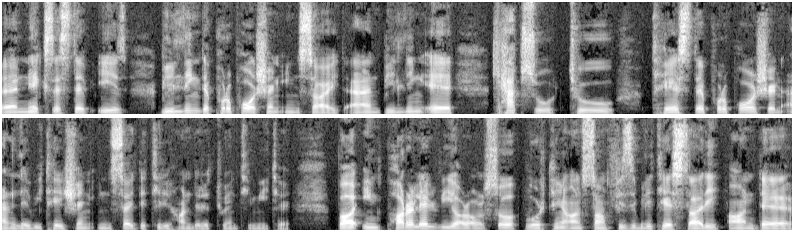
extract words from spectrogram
uh, next step is building the propulsion inside and building a capsule to test the propulsion and levitation inside the 320 meter. But in parallel, we are also working on some feasibility study on the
